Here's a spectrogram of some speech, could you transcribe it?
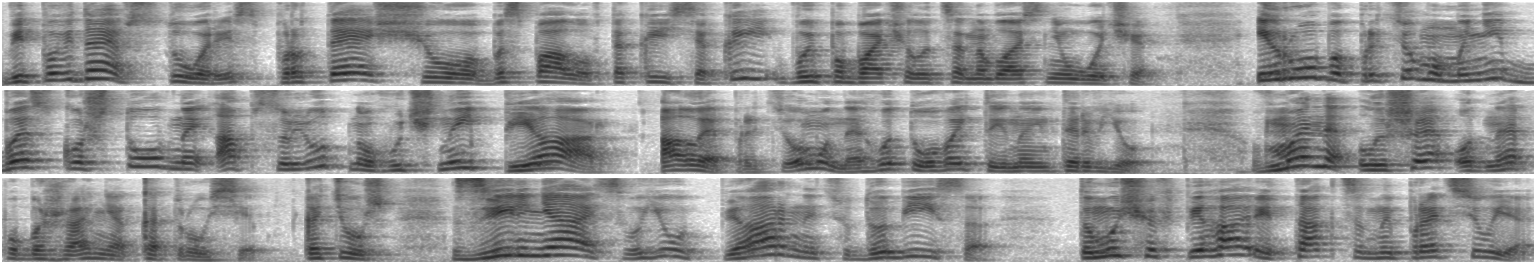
Відповідає в сторіс про те, що Безпалов такий сякий, ви побачили це на власні очі, і робить при цьому мені безкоштовний, абсолютно гучний піар, але при цьому не готова йти на інтерв'ю. В мене лише одне побажання Катрусі. Катюш, звільняй свою піарницю до біса, тому що в піарі так це не працює.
